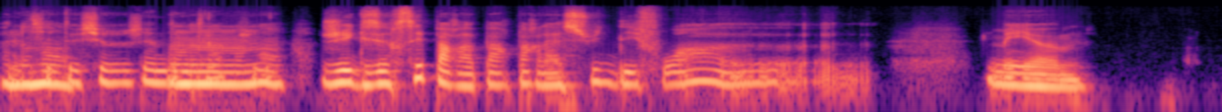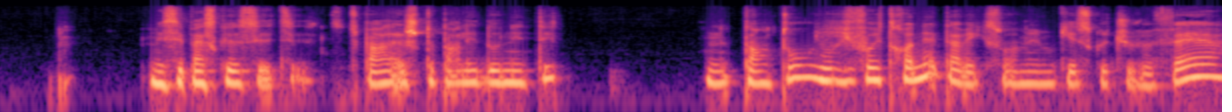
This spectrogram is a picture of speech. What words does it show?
ah, non, non. de chirurgienne dentaire. Non non non. J'ai exercé par par par la suite des fois, euh, mais euh, mais c'est parce que c'est je te parlais d'honnêteté tantôt. Il faut être honnête avec soi-même. Qu'est-ce que tu veux faire?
